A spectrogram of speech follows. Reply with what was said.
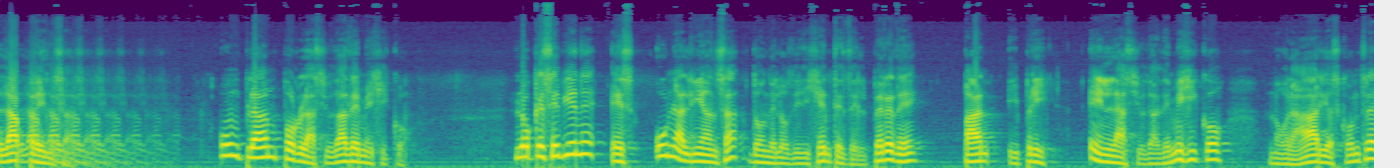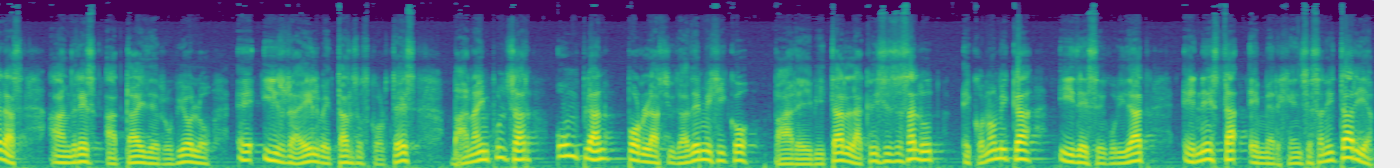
La Prensa. Un plan por la Ciudad de México. Lo que se viene es una alianza donde los dirigentes del PRD, PAN y PRI en la Ciudad de México Nora Arias Contreras, Andrés Atay de Rubiolo e Israel Betanzos Cortés van a impulsar un plan por la Ciudad de México para evitar la crisis de salud, económica y de seguridad en esta emergencia sanitaria,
